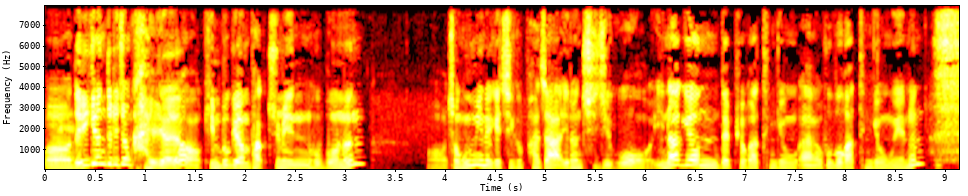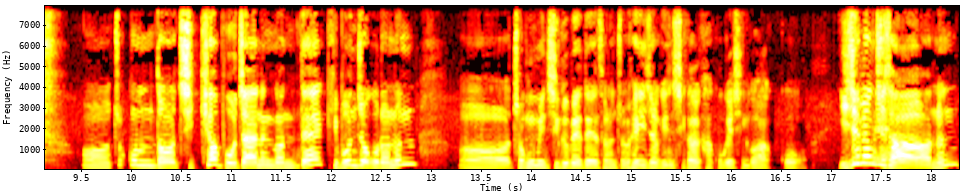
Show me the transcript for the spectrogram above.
어, 네. 의견들이 좀 갈려요. 김부겸 박주민 후보는 어, 전 국민에게 지급하자 이런 취지고 이낙연 대표 같은 경우 아, 후보 같은 경우에는 어, 조금 더 지켜보자는 건데 기본적으로는 어, 전 국민 지급에 대해서는 좀 회의적인 시각을 갖고 계신 것 같고 이재명 네. 지사는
